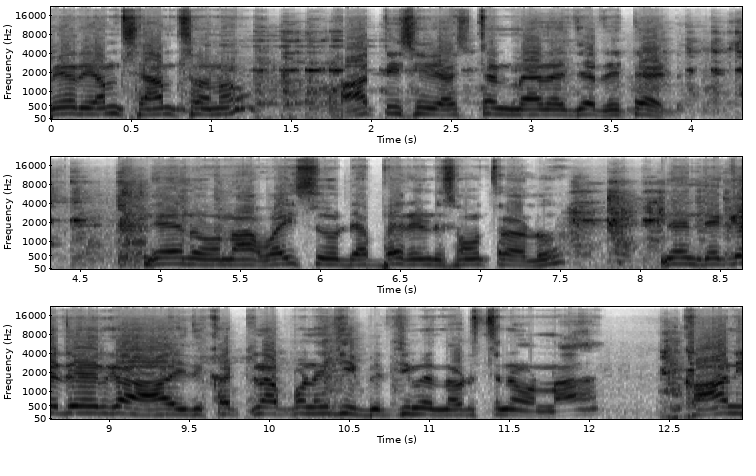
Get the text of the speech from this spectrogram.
పేరు M Samson RTC assistant manager retired. నేను నా వయసు డెబ్బై రెండు సంవత్సరాలు. నేను దగ్గర దగ్గరగా ఇది కట్టినప్పటి నుంచి ఈ బ్రిడ్జి మీద నడుస్తూనే ఉన్నా. కానీ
